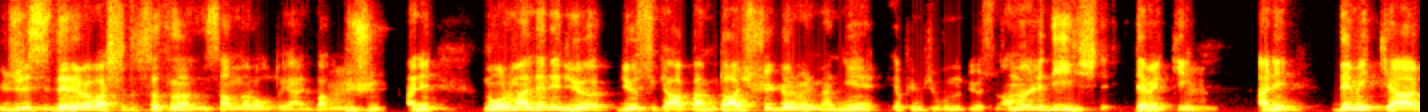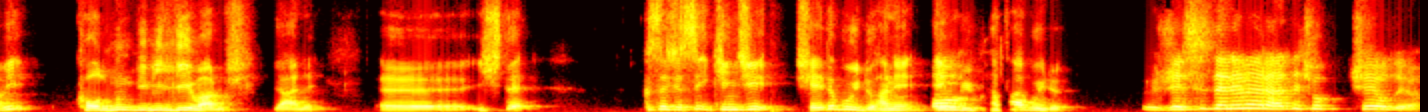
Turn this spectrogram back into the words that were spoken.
ücretsiz deneme başlatıp satın alan insanlar oldu yani. Bak hmm. düşün. Hani normalde ne diyor? Diyorsun ki abi ben daha hiçbir şey görmedim. Ben niye yapayım ki bunu diyorsun. Ama öyle değil işte. Demek ki hmm. hani demek ki abi kolunun bir bildiği varmış. Yani e, işte kısacası ikinci şey de buydu. Hani o, en büyük hata buydu. Ücretsiz deneme herhalde çok şey oluyor.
